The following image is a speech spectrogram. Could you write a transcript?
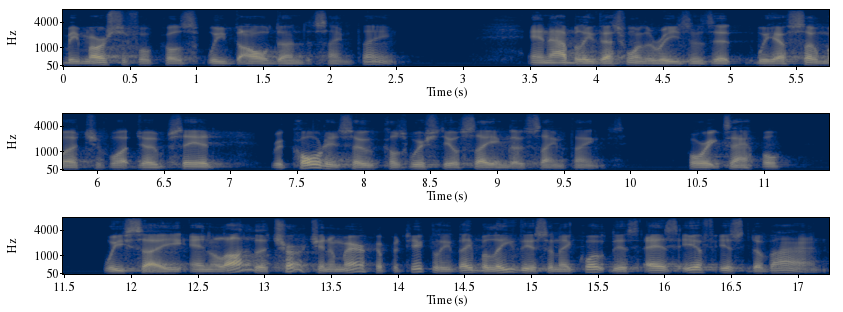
be merciful because we've all done the same thing. And I believe that's one of the reasons that we have so much of what Job said recorded, so because we're still saying those same things. For example, we say, and a lot of the church in America particularly, they believe this and they quote this as if it's divine.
